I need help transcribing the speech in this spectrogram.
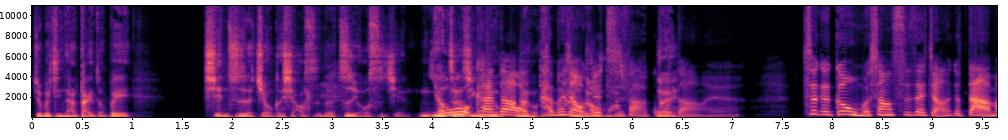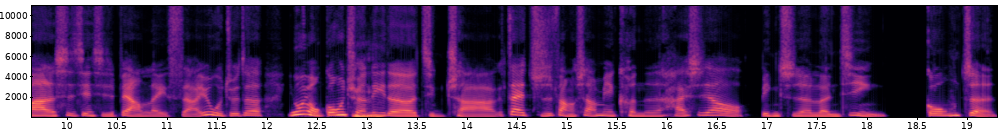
就被警察带走，被限制了九个小时的自由时间。有 我看到，坦白讲，我觉得执法过当哎，这个跟我们上次在讲那个大妈的事件其实非常类似啊，因为我觉得拥有公权力的警察在执法上面可能还是要秉持着冷静。公正，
